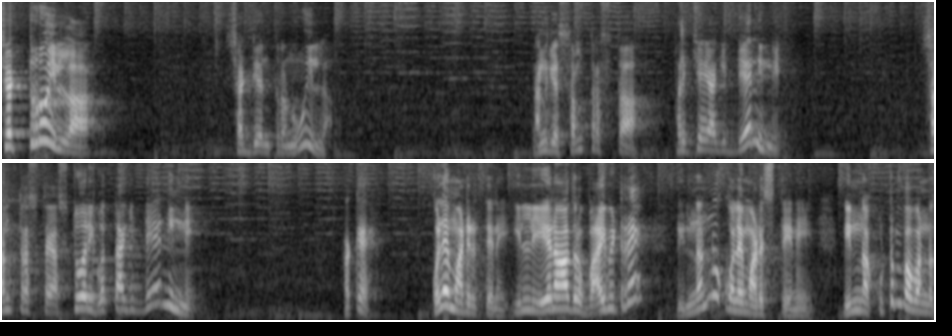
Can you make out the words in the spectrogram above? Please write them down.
ಶೆಟ್ರೂ ಇಲ್ಲ, ಷಡ್ಯಂತ್ರನೂ ಇಲ್ಲ. ನನಗೆ ಸಂತ್ರಸ್ತ ಪರಿಚಯ ಆಗಿದ್ದೇ ನಿನ್ನೆ. ಸಂತ್ರಸ್ತೆಯ ಸ್ಟೋರಿ ಗೊತ್ತಾಗಿದ್ದೇ ನಿನ್ನೆ. ಓಕೆ, ಕೊಲೆ ಮಾಡಿರ್ತೇನೆ. ಇಲ್ಲಿ ಏನಾದರೂ ಬಾಯ್ಬಿಟ್ರೆ ನಿನ್ನನ್ನು ಕೊಲೆ ಮಾಡಿಸ್ತೇನೆ. ನಿನ್ನ ಕುಟುಂಬವನ್ನು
